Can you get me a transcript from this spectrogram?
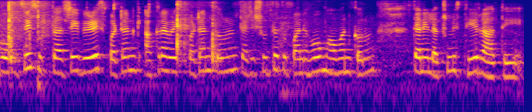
श्री हो सुक्ताचे वेळेस पठन अकरा वेळेस पठन करून त्याचे शुद्ध तुपाने होम हवन करून त्याने लक्ष्मी स्थिर राहते.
